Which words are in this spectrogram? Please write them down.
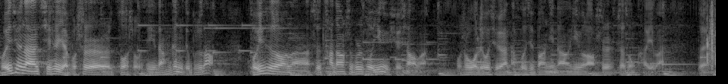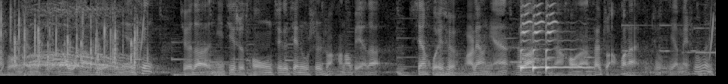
回去呢，其实也不是做手机，当时根本就不知道。回去的时候呢，是他当时不是做英语学校嘛？我说我留学，他回去帮你当英语老师，这总可以吧？对，他说没问题。那我当时也是年轻，觉得你即使从这个建筑师转行到别的，先回去玩两年，对吧？然后呢再转回来，就也没什么问题。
